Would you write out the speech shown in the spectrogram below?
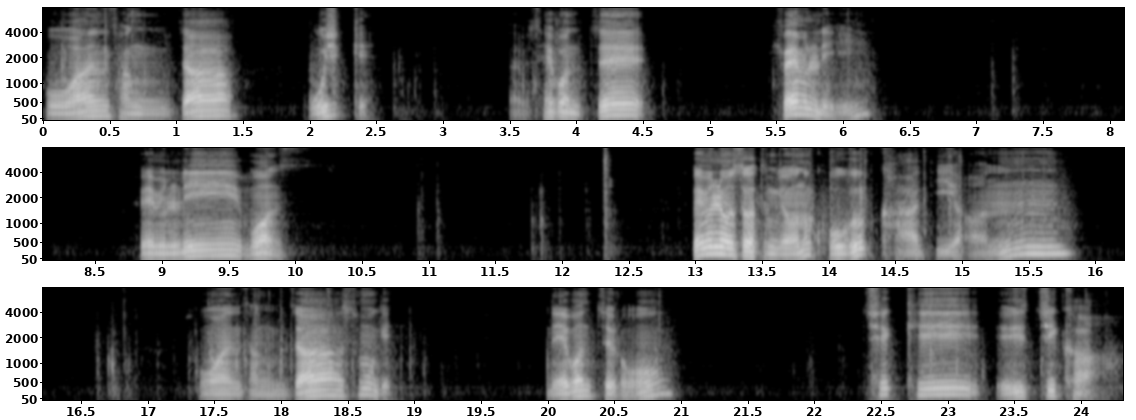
소환 상자 50개. 그다음에 세 번째 패밀리 패밀리 원스. 패밀리 원스 같은 경우는 고급 가디언 소환 상자 20개. 네 번째로 치키 이치카.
